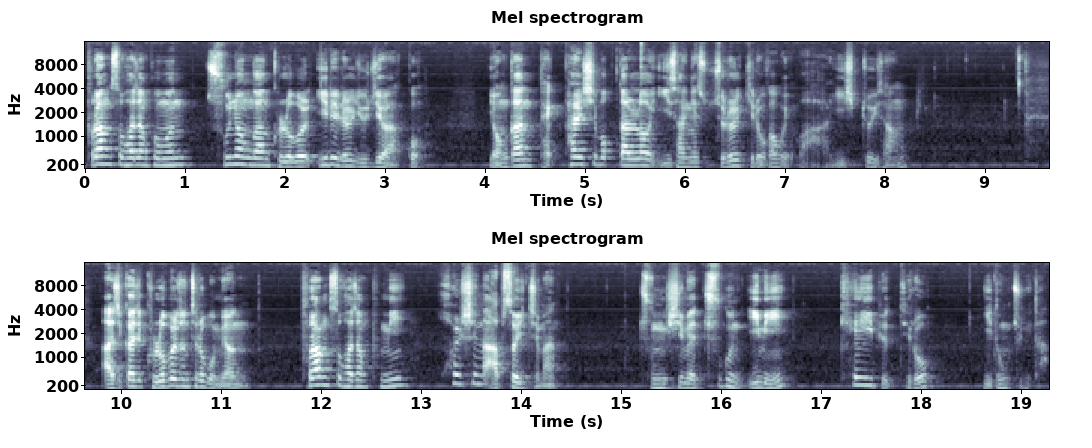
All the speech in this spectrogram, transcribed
프랑스 화장품은 수년간 글로벌 1위를 유지해왔고 연간 180억 달러 이상의 수출을 기록하고 와 20조 이상. 아직까지 글로벌 전체로 보면 프랑스 화장품이 훨씬 앞서 있지만 중심의 축은 이미 K 뷰티로 이동 중이다.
